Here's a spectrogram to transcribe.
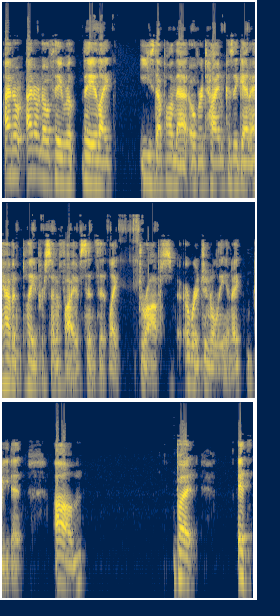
I don't I don't know if they re- they like eased up on that over time because again, I haven't played Persona 5 since it like dropped originally and I beat it. Um, but it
